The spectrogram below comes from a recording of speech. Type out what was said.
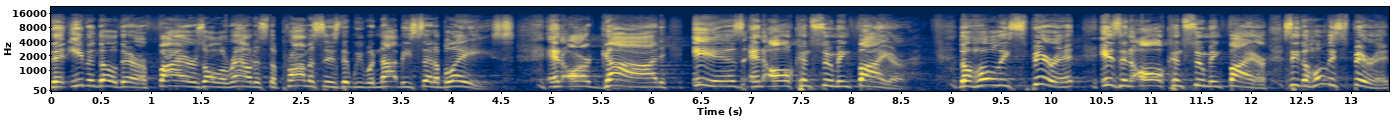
that even though there are fires all around us, the promise is that we would not be set ablaze. And our God is an all consuming fire. The Holy Spirit is an all consuming fire. See, the Holy Spirit,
